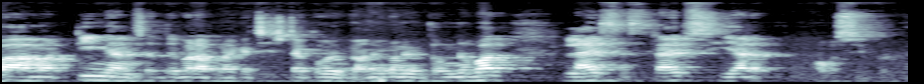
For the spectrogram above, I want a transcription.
বা আমার টিম অ্যান্সার দেওয়ার আপনাকে চেষ্টা করবে। অনেক অনেক ধন্যবাদ। লাইক সাবস্ক্রাইব শেয়ার অবশ্যই করবেন।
